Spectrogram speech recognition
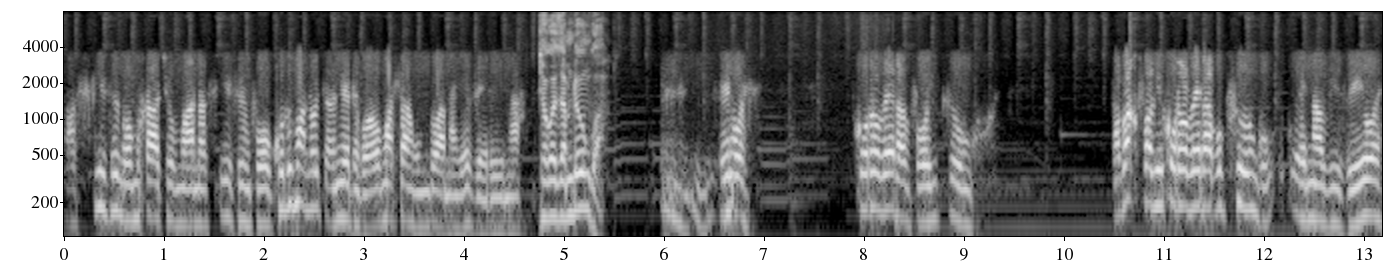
Asikisi ngomrhatsho mana asikisi mfo khuluma nojanyete ngwawamahlangu umntwana ngeverina thokoza mlungwa. Iwe ikorobela mfo ibuhlungu. Abakufaka ikorobela kubuhlungu wena biziwe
